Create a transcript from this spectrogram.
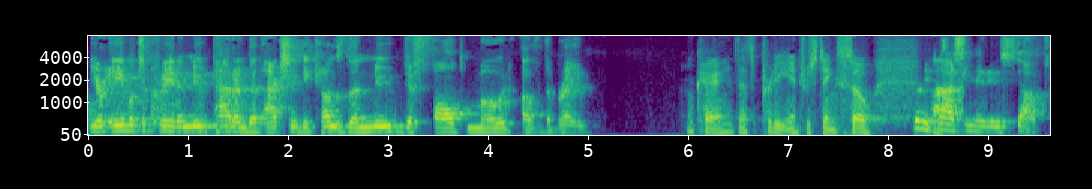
you're able to create a new pattern that actually becomes the new default mode of the brain. Okay, that's pretty interesting. So, pretty uh, fascinating uh, stuff.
